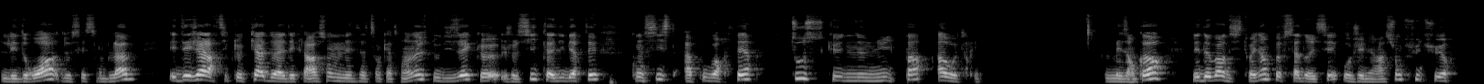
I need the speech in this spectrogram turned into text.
les droits de ses semblables, et déjà l'article 4 de la déclaration de 1789 nous disait que, je cite, la liberté consiste à pouvoir faire tout ce qui ne nuit pas à autrui. Mais encore, les devoirs du citoyen peuvent s'adresser aux générations futures.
